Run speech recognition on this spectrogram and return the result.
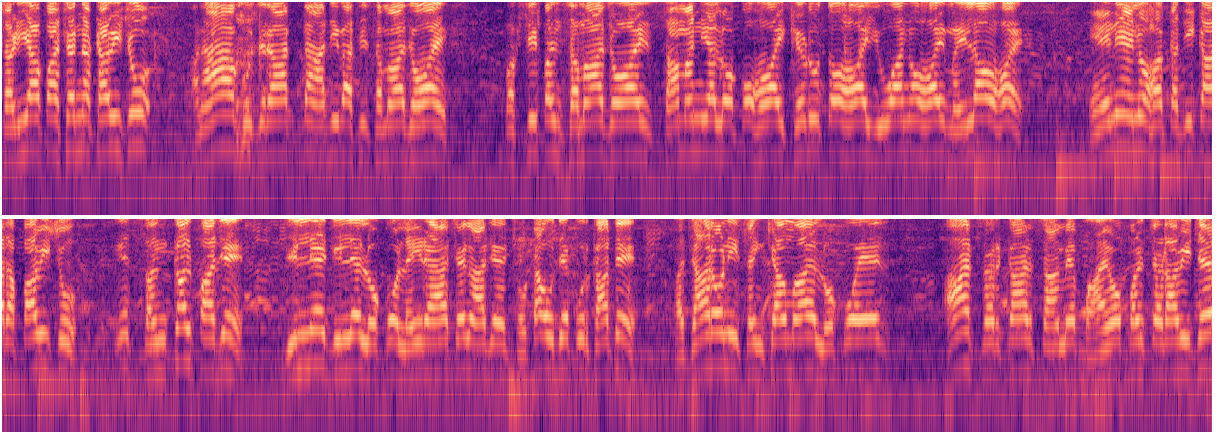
સળિયા પાછળ નખાવીશું. અને આ ગુજરાતના આદિવાસી સમાજ હોય પક્ષીપંથ સમાજ હોય, સામાન્ય લોકો હોય, ખેડૂતો હોય, યુવાનો હોય, મહિલાઓ હોય, એને એનો હક અધિકાર અપાવીશું. એ સંકલ્પ આજે જિલ્લે જિલ્લે લોકો લઈ રહ્યા છે ને આજે છોટાઉદેપુર ખાતે હજારોની સંખ્યામાં લોકોએ આ સરકાર સામે બાયો પણ ચડાવી છે.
